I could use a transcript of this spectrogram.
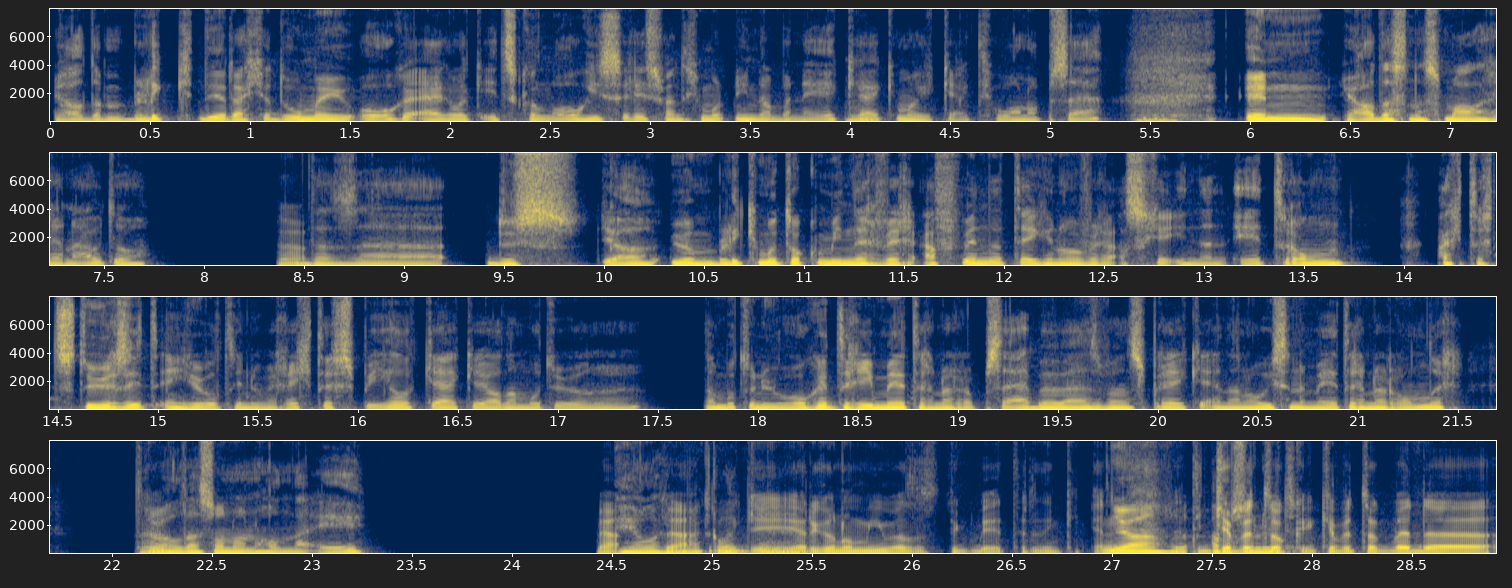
ja, de blik die dat je doet met je ogen eigenlijk iets logischer is. Want je moet niet naar beneden kijken, maar je kijkt gewoon opzij. En ja, dat is een smalere auto. Ja. Dat is, eh, dus ja, uw blik moet ook minder ver afwenden tegenover als je in een e-tron achter het stuur zit en je wilt in uw rechterspiegel kijken, ja, dan, moet u, dan moeten uw ogen drie meter naar opzij, bij wijze van spreken, en dan nog eens een meter naar onder. Terwijl dat zo'n Honda E. Ja, heel gemakkelijk, die ergonomie was een stuk beter, denk ik. En ja, ik, heb het ook, ik heb het ook bij de,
